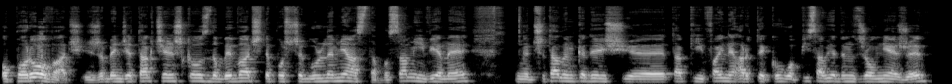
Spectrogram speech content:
oporować, że będzie tak ciężko zdobywać te poszczególne miasta, bo sami wiemy, czytałem kiedyś taki fajny artykuł, opisał jeden z żołnierzy,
